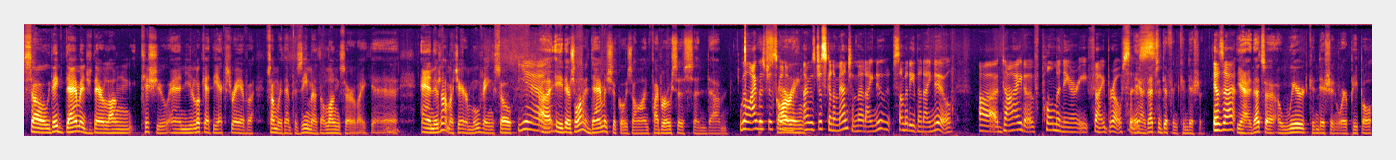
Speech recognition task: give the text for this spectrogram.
So they've damaged their lung tissue, and you look at the X-ray of a, someone with emphysema, the lungs are like, uh, and there's not much air moving. So Yeah. uh, there's a lot of damage that goes on, fibrosis and um, Well, I was just scarring. Gonna, I was just going to mention that I knew somebody that I knew uh, died of pulmonary fibrosis. yeah, that's a different condition. is that Yeah, that's a, a weird condition where people,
